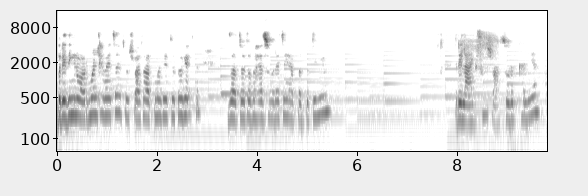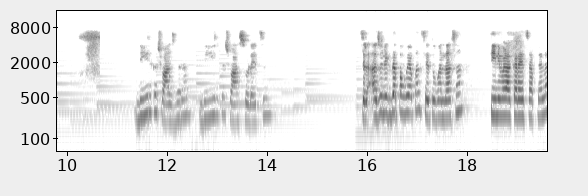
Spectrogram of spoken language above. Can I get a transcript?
ब्रिदिंग नॉर्मल ठेवायचं जो श्वास आतमध्ये येतो तो घ्यायचा. जातोय तो बाहेर सोडायचा या पद्धतीने रिलॅक्स श्वास सोडत खाली या दीर्घ श्वास भरा दीर्घ श्वास सोडायचं चला अजून एकदा पाहूया आपण सेतुबंधासन तीन वेळा करायचं आपल्याला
